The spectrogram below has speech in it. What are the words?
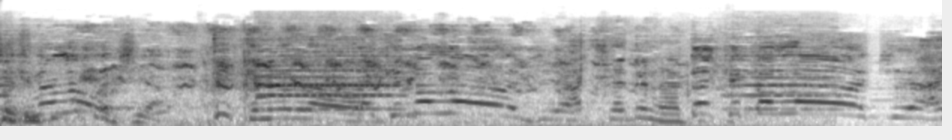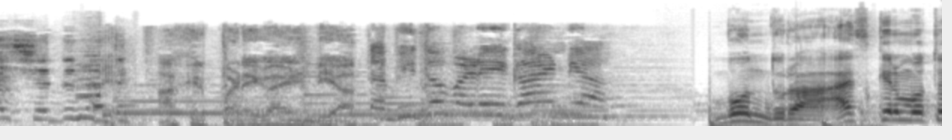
Tecnologia! Tecnologia! বন্ধুরা আজকের মতো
